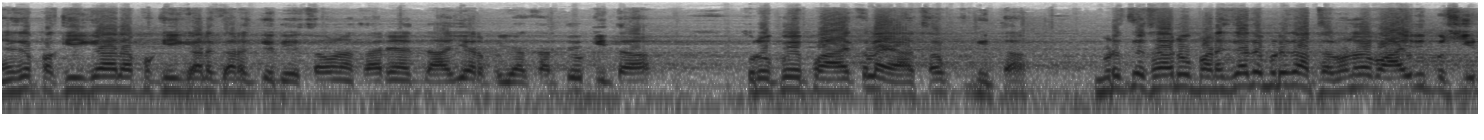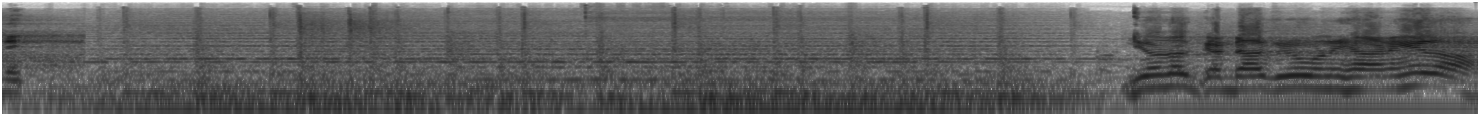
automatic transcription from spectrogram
ਮੈਂ ਕਿਹਾ, ਪੱਕੀ ਗੱਲ ਆ, ਪੱਕੀ ਗੱਲ ਕਰਕੇ ਦੇਤਾ ਹੁਣ, ਸਾਰਿਆਂ 10000 ਰੁਪਇਆ ਕਰਦੇ ਕੀਤਾ। ਰੁਪਏ ਪਾ ਕੇ ਲਾਇਆ ਸਭ ਕੀਤਾ। ਮੁੜ ਕੇ ਸਾਨੂੰ ਬਣ ਗਿਆ ਤੇ ਮੁੜ ਕੇ ਹੱਥ ਉਹਨਾਂ ਆਵਾਜ਼ ਵੀ ਪੁੱਛੀ ਨੇ। ਜਦੋਂ ਗੱਡਾ ਕਿਉਂ ਨਿਸ਼ਾਨ ਹੈਗਾ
